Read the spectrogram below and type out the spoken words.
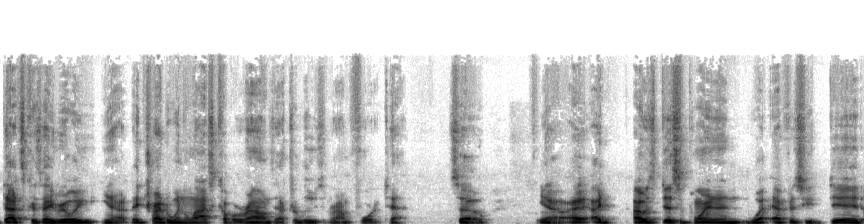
that's because they really, you know, they tried to win the last couple rounds after losing around four to ten. So, you know, I, I I was disappointed in what FSU did.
